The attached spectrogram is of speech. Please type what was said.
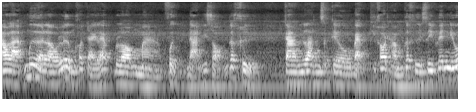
เอาละเมื่อเราเริ่มเข้าใจแล้วลองมาฝึกด่านที่ 2 ก็คือ การรันสเกลแบบที่เขาทำก็คือซีเควนต์นิ้ว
